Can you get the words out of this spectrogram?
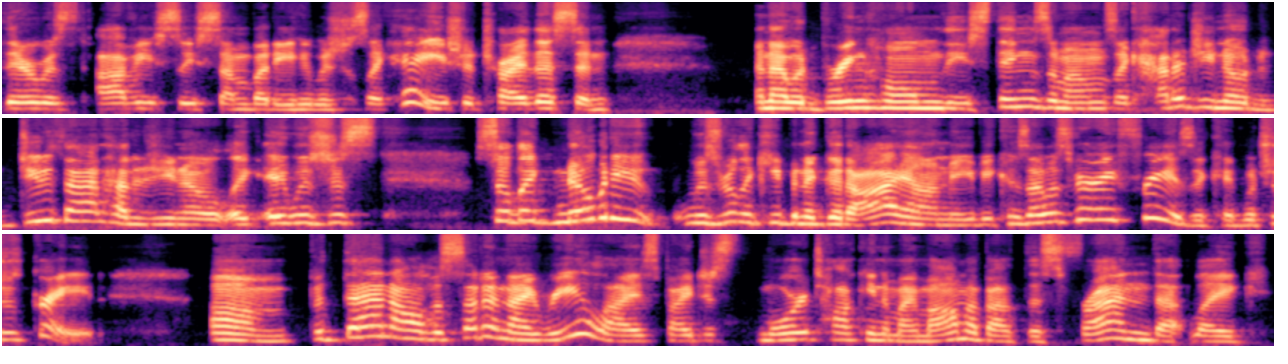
there was obviously somebody who was just like hey you should try this and and I would bring home these things and mom was like, How did you know to do that? How did you know? Like it was just so like nobody was really keeping a good eye on me because I was very free as a kid, which was great. Um, but then all of a sudden I realized by just more talking to my mom about this friend that like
